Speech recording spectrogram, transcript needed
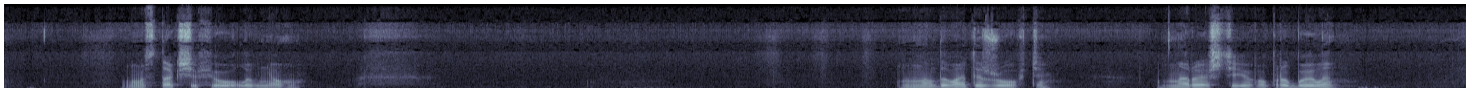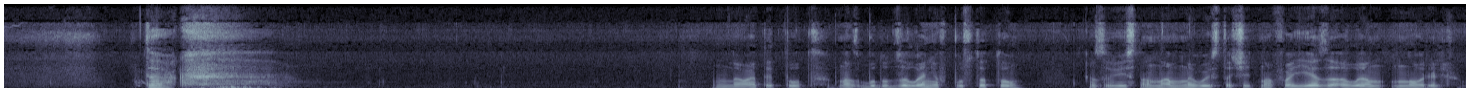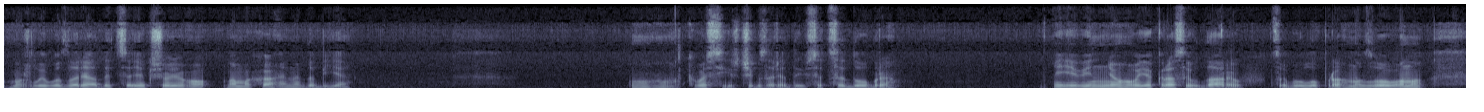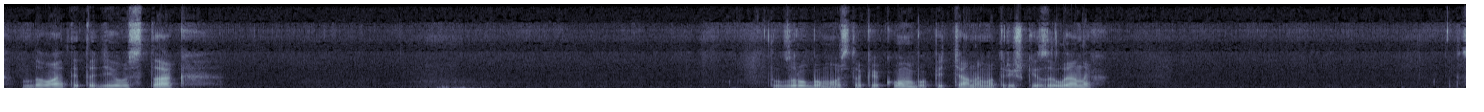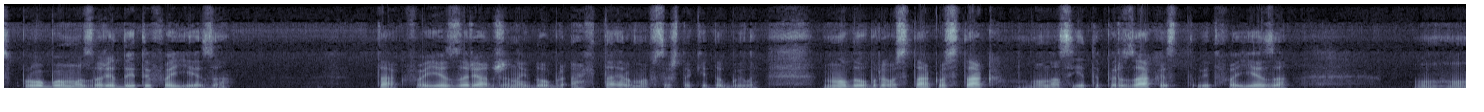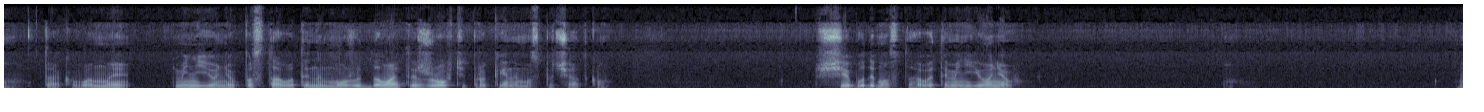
Ось так ще фіоли в нього. Ну, давайте жовті. Нарешті його пробили. Так. Давайте тут. У нас будуть зелені в пустоту. Звісно, нам не вистачить на фаєза, але Норіль, можливо, зарядиться, якщо його на Махаги не доб'є. Угу, квасірчик зарядився, це добре. І він в нього якраз і вдарив. Це було прогнозовано. Давайте тоді ось так. Тут зробимо ось таке комбо, підтягнемо трішки зелених. Спробуємо зарядити фаєза. Так, фаєз заряджений, добре. Ах, тайрома все ж таки добили. Ну добре, ось так, ось так. У нас є тепер захист від фаєза. Угу. Так, вони міньйонів поставити не можуть. Давайте жовті прокинемо спочатку. Ще будемо ставити міньйонів.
